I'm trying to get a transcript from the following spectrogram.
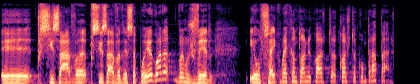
eh, precisava, precisava desse apoio. Agora, vamos ver, eu sei como é que António Costa, Costa compra a paz.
